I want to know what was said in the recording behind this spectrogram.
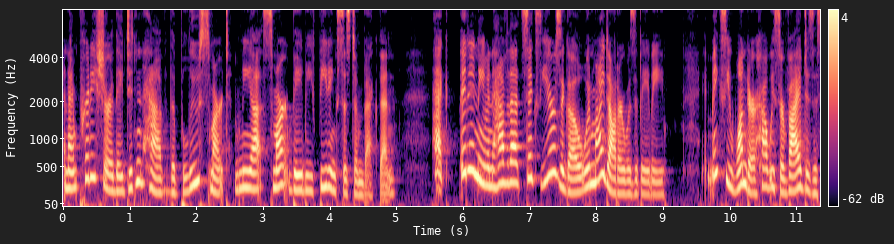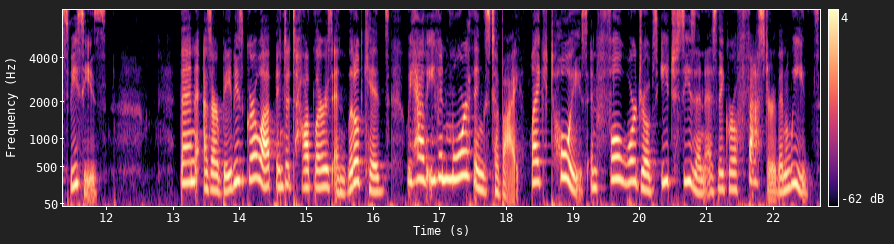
and I'm pretty sure they didn't have the Blue Smart Mia Smart Baby feeding system back then. Heck, they didn't even have that six years ago when my daughter was a baby. It makes you wonder how we survived as a species. Then, as our babies grow up into toddlers and little kids, we have even more things to buy, like toys and full wardrobes each season as they grow faster than weeds.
